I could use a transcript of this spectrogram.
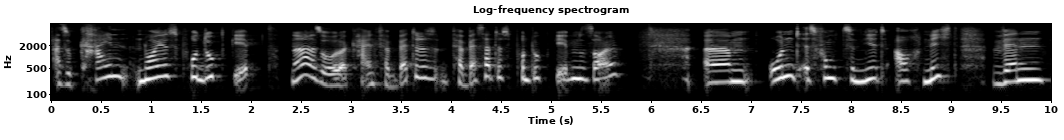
also kein neues Produkt gibt, ne, also oder kein verbessertes, Produkt geben soll. Ähm, und es funktioniert auch nicht, wenn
